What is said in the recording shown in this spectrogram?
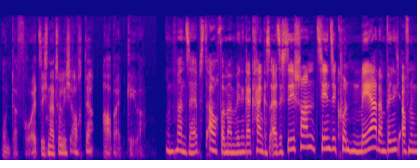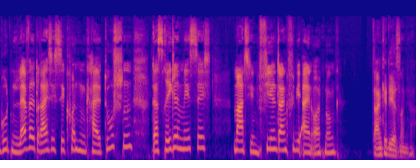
und da freut sich natürlich auch der Arbeitgeber. Und man selbst auch, wenn man weniger krank ist. Also ich sehe schon, 10 Sekunden mehr, dann bin ich auf einem guten Level, 30 Sekunden kalt duschen, das regelmäßig. Martin, vielen Dank für die Einordnung. Danke dir, Sonja.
